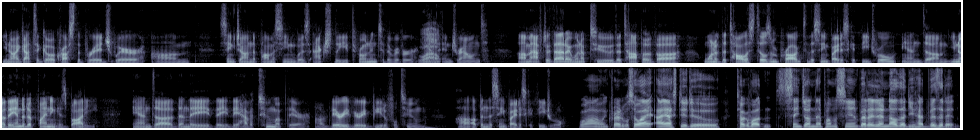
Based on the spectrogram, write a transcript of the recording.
you know I got to go across the bridge where um, Saint John Nepomucene was actually thrown into the river Wow. and, and drowned. Um, after that, I went up to the top of uh, one of the tallest hills in Prague to the St. Vitus Cathedral, and um, you know they ended up finding his body, and uh, then they, they they have a tomb up there, a very very beautiful tomb uh, up in the St. Vitus Cathedral. Wow, incredible. So I, I asked you to talk about St. John Nepomucene, but I didn't know that you had visited.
